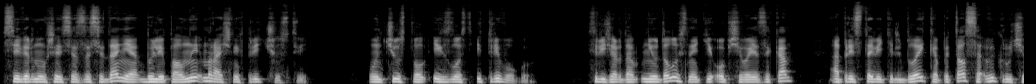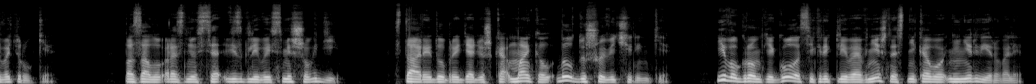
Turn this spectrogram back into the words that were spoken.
Все вернувшиеся с заседания были полны мрачных предчувствий. Он чувствовал их злость и тревогу. С Ричардом не удалось найти общего языка, а представитель Блейка пытался выкручивать руки. По залу разнесся визгливый смешок Ди. Старый добрый дядюшка Майкл был душой вечеринки. Его громкий голос и крикливая внешность никого не нервировали.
